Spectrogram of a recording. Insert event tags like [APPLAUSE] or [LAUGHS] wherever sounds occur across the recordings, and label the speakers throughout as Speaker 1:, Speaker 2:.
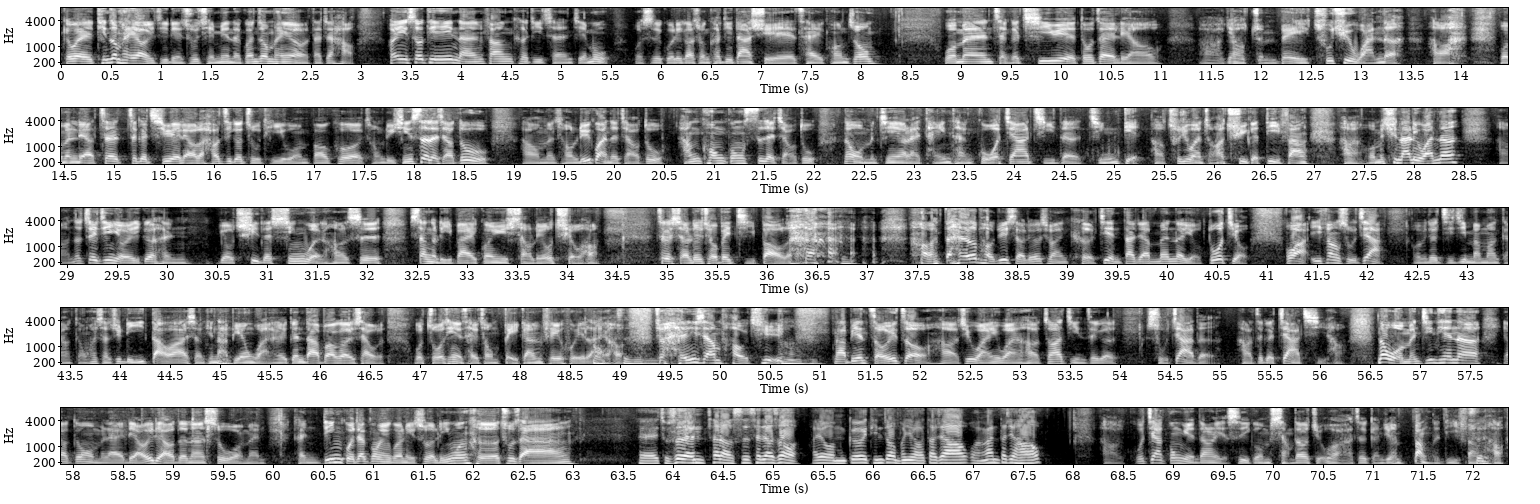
Speaker 1: 各位听众朋友以及脸书前面的观众朋友，大家好，欢迎收听《南方科技城》节目，我是国立高雄科技大学蔡匡忠。我们整个七月都在聊啊，要准备出去玩了。好，我们聊这这个七月聊了好几个主题，我们包括从旅行社的角度，好，我们从旅馆的角度，航空公司的角度。那我们今天要来谈一谈国家级的景点。好，出去玩总要去一个地方。好，我们去哪里玩呢？好，那最近有一个很有趣的新闻哈，是上个礼拜关于小琉球哈。这个小琉球被挤爆了，[LAUGHS] 好，大家都跑去小琉球玩，可见大家闷了有多久。哇！一放暑假，我们就急急忙忙赶赶快想去离岛啊，想去哪边玩。跟大家报告一下，我我昨天也才从北干飞回来哈，就很想跑去哪边走一走哈，去玩一玩哈，抓紧这个暑假的好这个假期哈。那我们今天呢，要跟我们来聊一聊的呢，是我们垦丁国家公园管理处的林文和处长。
Speaker 2: 呃，主持人蔡老师、蔡教授，还有我们各位听众朋友，大家晚安，大家好。
Speaker 1: 好，国家公园当然也是一个我们想到就哇，这个感觉很棒的地方哈。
